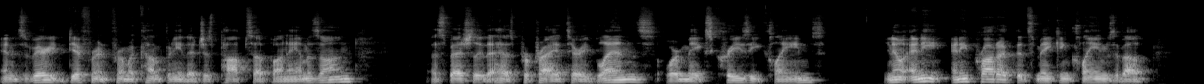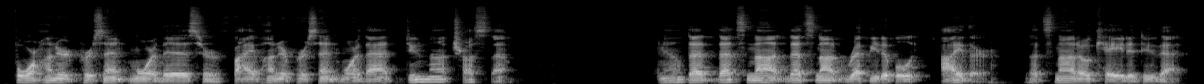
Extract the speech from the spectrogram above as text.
And it's very different from a company that just pops up on Amazon, especially that has proprietary blends or makes crazy claims. You know, any any product that's making claims about 400% more this or 500% more that, do not trust them you know that that's not that's not reputable either. That's not okay to do that.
